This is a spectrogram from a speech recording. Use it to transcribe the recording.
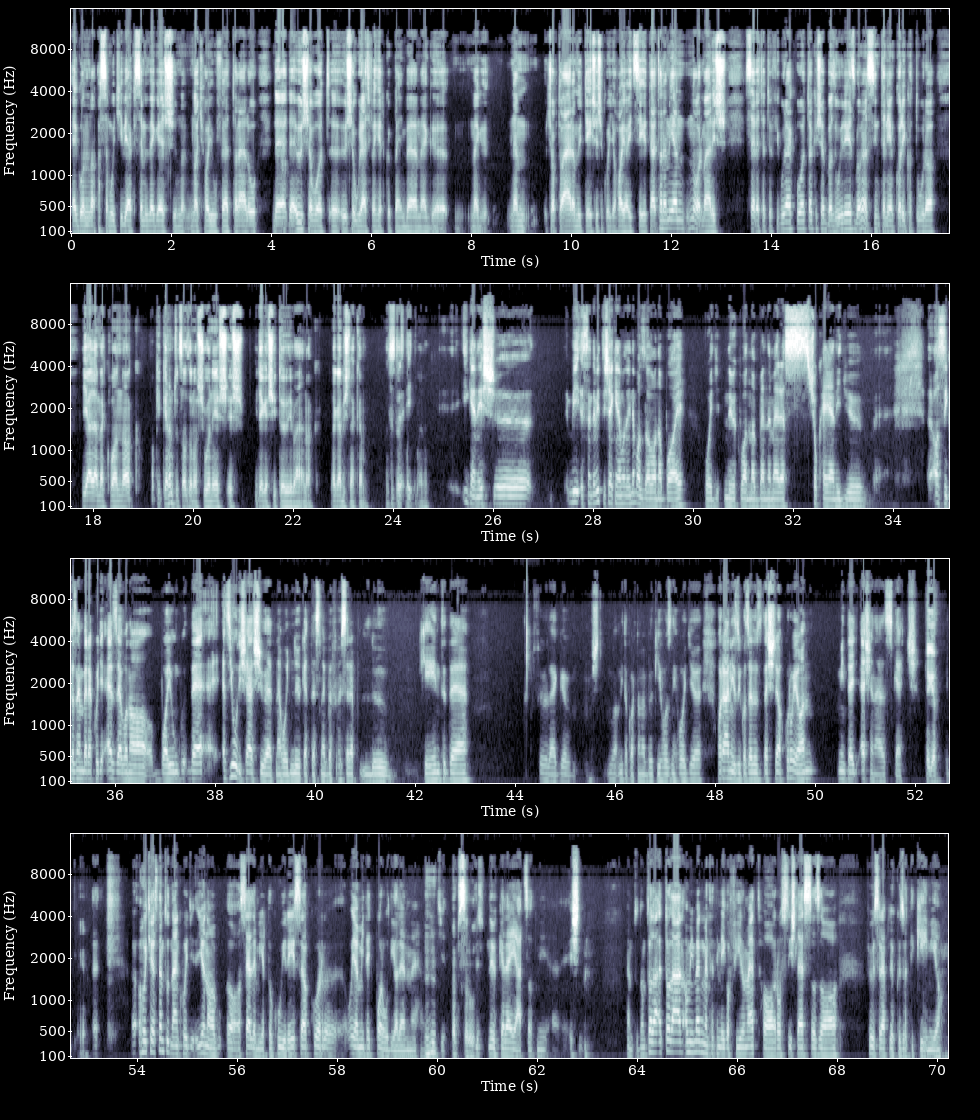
Egon, azt hiszem úgy hívják, szemüveges, na- nagy hajú feltaláló, de, de ő se volt, ő se ugrált fehér köpenybe, meg, meg nem csapta áramütés, és akkor hogy a hajait szétált, hanem ilyen normális, szerethető figurák voltak, és ebbe az új részben olyan szinten ilyen karikatúra jellemek vannak, akikkel nem tudsz azonosulni, és, és idegesítővé válnak. Legalábbis nekem. Ezt, Hát, mondom. Igen, és ö, mi, szerintem itt is el kéne mondani, hogy nem azzal van a baj, hogy nők vannak benne, mert ez sok helyen így azt hiszik az emberek, hogy ezzel van a bajunk, de ez jól is elsülhetne, hogy nőket tesznek be főszereplőként, de főleg most mit akartam ebből kihozni, hogy ha ránézzünk az előzetesre, akkor olyan, mint egy SNL sketch. Igen. Hogyha ezt nem tudnánk, hogy jön a, a szellemírtók új része, akkor olyan, mint egy paródia lenne. Így Abszolút. nőkkel eljátszatni. És nem tudom, talán, talán ami megmentheti még a filmet, ha rossz is lesz, az a főszereplők közötti kémia.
